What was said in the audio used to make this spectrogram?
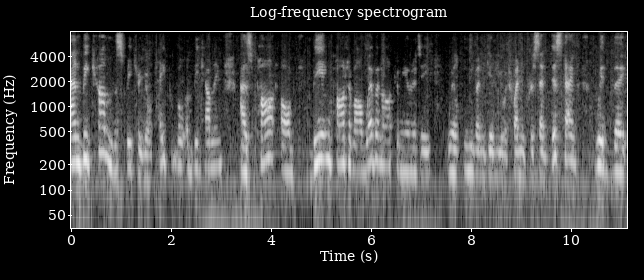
and become the speaker you're capable of becoming as part of being part of our webinar community, we'll even give you a 20% discount with the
